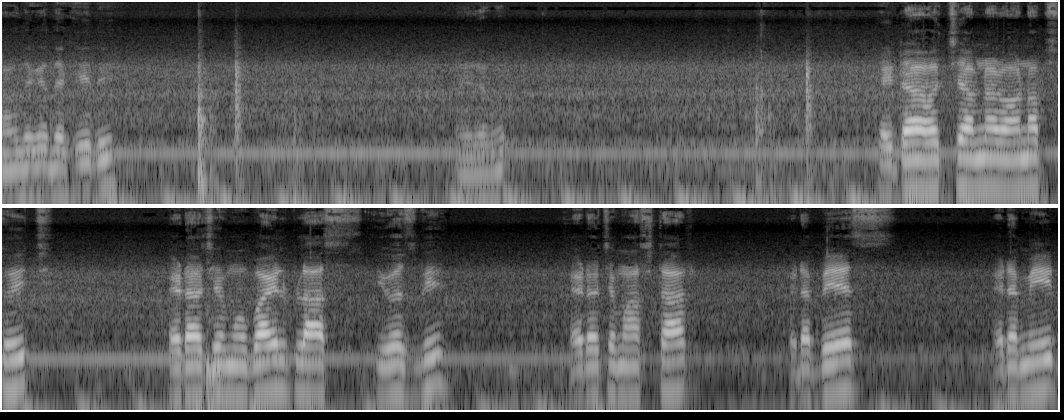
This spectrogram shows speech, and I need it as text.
আমাদেরকে দেখিয়ে দিই। এই দেখুন। এটা হচ্ছে আপনার অন অফ সুইচ এটা হচ্ছে মোবাইল প্লাস ইউএসবি, এটা হচ্ছে মাস্টার, এটা বেস, এটা মিড,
